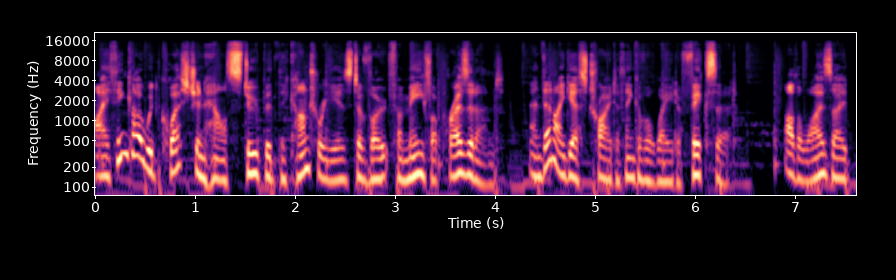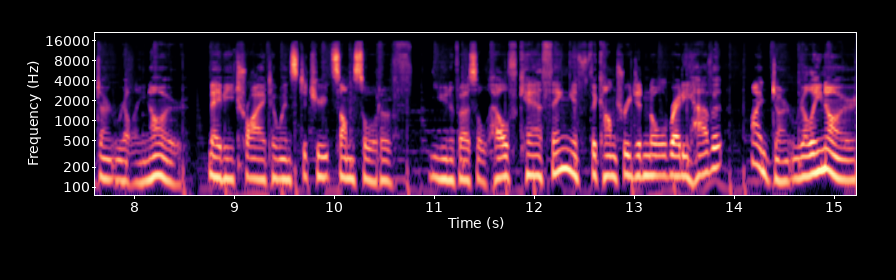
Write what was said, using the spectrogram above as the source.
I think I would question how stupid the country is to vote for me for president, and then I guess try to think of a way to fix it. Otherwise, I don't really know. Maybe try to institute some sort of universal healthcare thing if the country didn't already have it? I don't really know.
